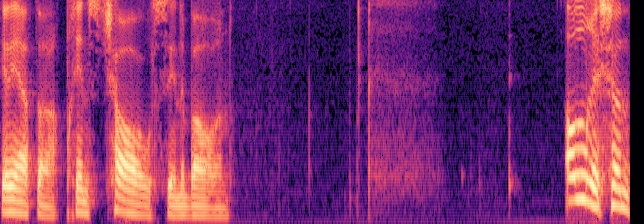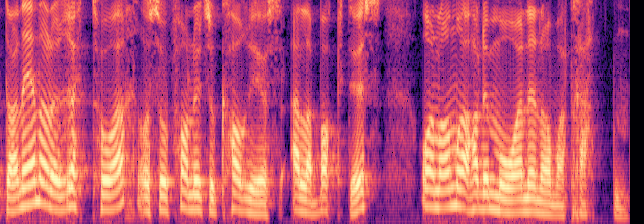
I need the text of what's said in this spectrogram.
Hva de heter Prins Charles sine barn. Aldri skjønt det. Han ene hadde rødt hår og så faen ut som Karius eller Baktus, og han andre hadde måne når han var 13.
